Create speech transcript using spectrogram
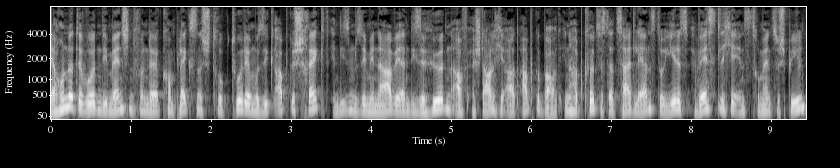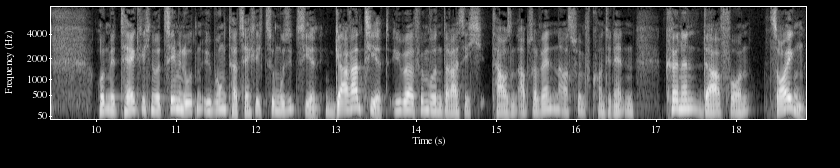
Jahrhunderte wurden die Menschen von der komplexen Struktur der Musik abgeschreckt. In diesem Seminar werden diese Hürden auf erstaunliche Art abgebaut. Innerhalb kürzester Zeit lernst du jedes westliche Instrument zu spielen und mit täglich nur 10 Minuten Übung tatsächlich zu musizieren. Garantiert. Über 35.000 Absolventen aus fünf Kontinenten können davon zeugen.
